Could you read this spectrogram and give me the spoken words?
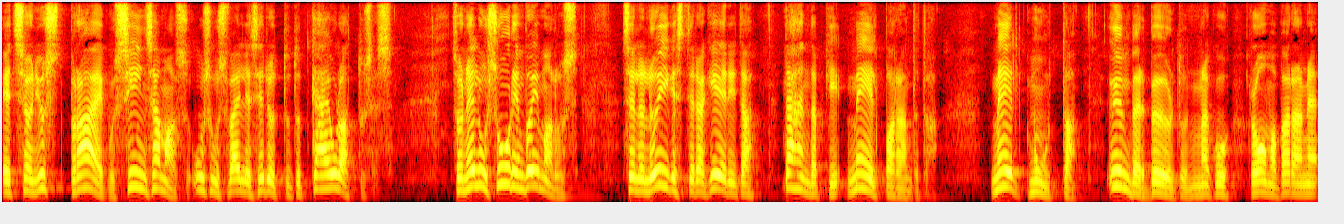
et see on just praegu siinsamas usus välja sirutatud käeulatuses. see on elu suurim võimalus, sellele õigesti reageerida tähendabki meelt parandada meelt muuta, ümber pöörduda, nagu roomapärane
